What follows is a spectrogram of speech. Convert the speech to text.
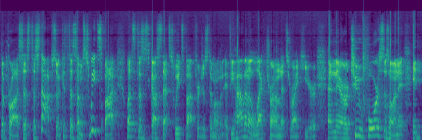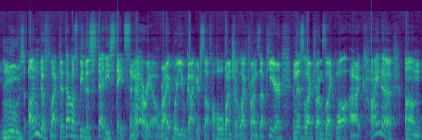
the process to stop. So it gets to some sweet spot. Let's discuss that sweet spot for just a moment. If you have an electron that's right here, and there are two forces on it, it moves undeflected. That must be the steady state scenario, right? Where you've got yourself a whole whole bunch of electrons up here, and this electron's like, well, I kind of um,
